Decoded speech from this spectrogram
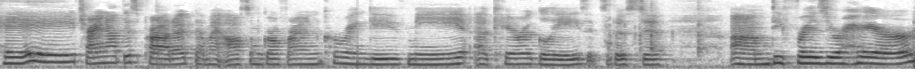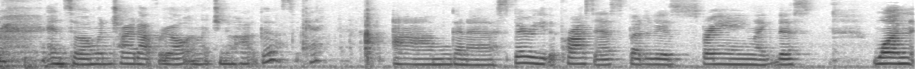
Hey, trying out this product that my awesome girlfriend Corinne gave me, a Kera Glaze. It's supposed to um, defrizz your hair. And so I'm gonna try it out for y'all and let you know how it goes, okay? I'm gonna spare you the process, but it is spraying like this. One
